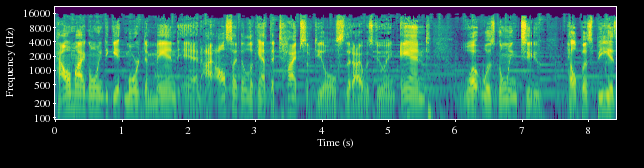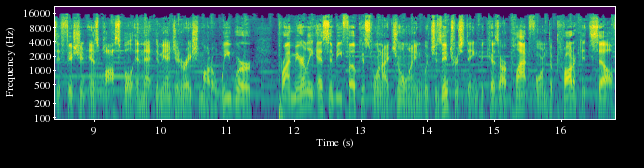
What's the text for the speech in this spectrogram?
how am I going to get more demand in? I also had to look at the types of deals that I was doing and what was going to help us be as efficient as possible in that demand generation model. We were primarily SMB focused when I joined, which is interesting because our platform, the product itself,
